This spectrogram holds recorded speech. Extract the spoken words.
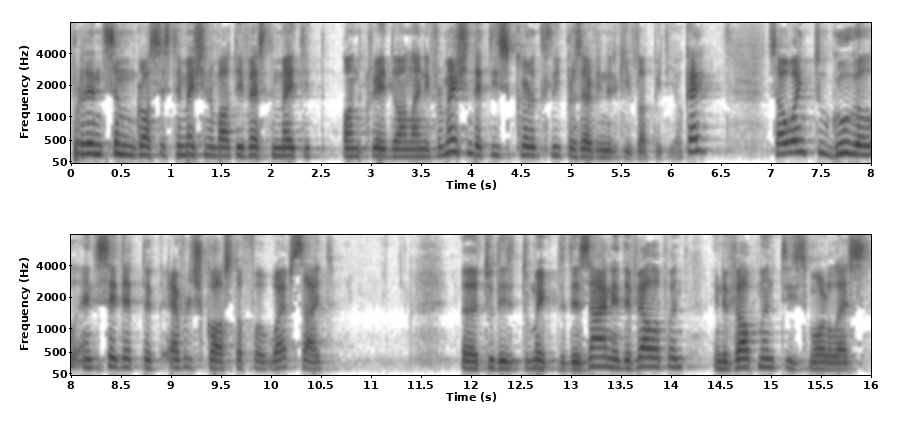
present some gross estimation about the estimated on create the online information that is currently preserved in arquivo.pt, okay? So I went to Google and said that the average cost of a website uh, to, the, to make the design and development, and development is more or less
